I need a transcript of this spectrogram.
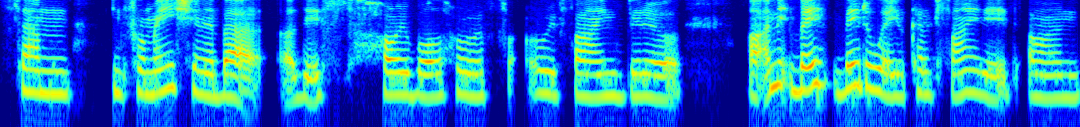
some information about uh, this horrible, horrif- horrifying video. Uh, I mean, by, by the way, you can find it on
